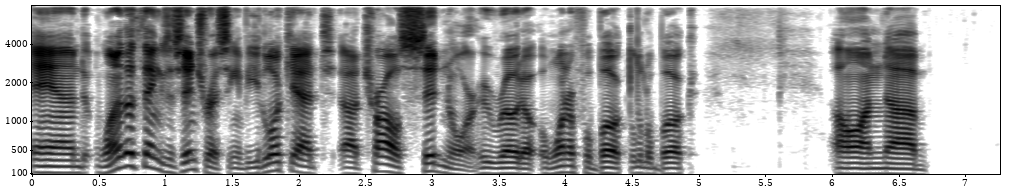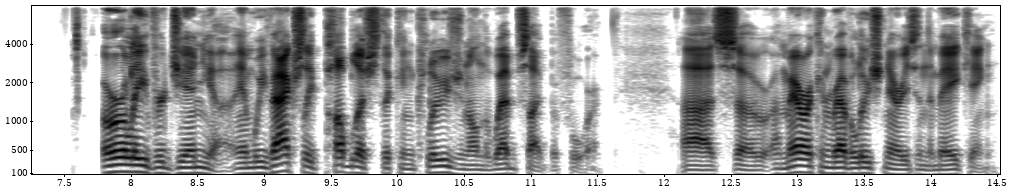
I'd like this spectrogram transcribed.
And one of the things that's interesting, if you look at uh, Charles Sydnor, who wrote a, a, wonderful book, little book on uh, early Virginia, and we've actually published the conclusion on the website before. Uh, so, American Revolutionaries in the Making.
